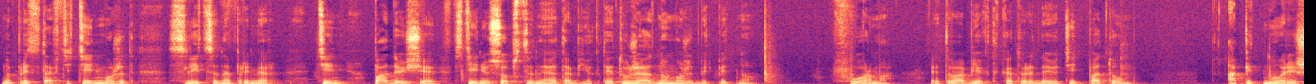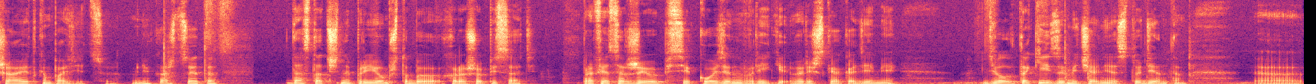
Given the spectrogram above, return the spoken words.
Ну, представьте, тень может слиться, например, тень падающая с тенью собственной от объекта. Это уже одно может быть пятно. Форма этого объекта, который дает тень, потом. А пятно решает композицию. Мне кажется, это достаточный прием, чтобы хорошо писать профессор живописи Козин в, Риге, в Рижской академии делал такие замечания студентам, э,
